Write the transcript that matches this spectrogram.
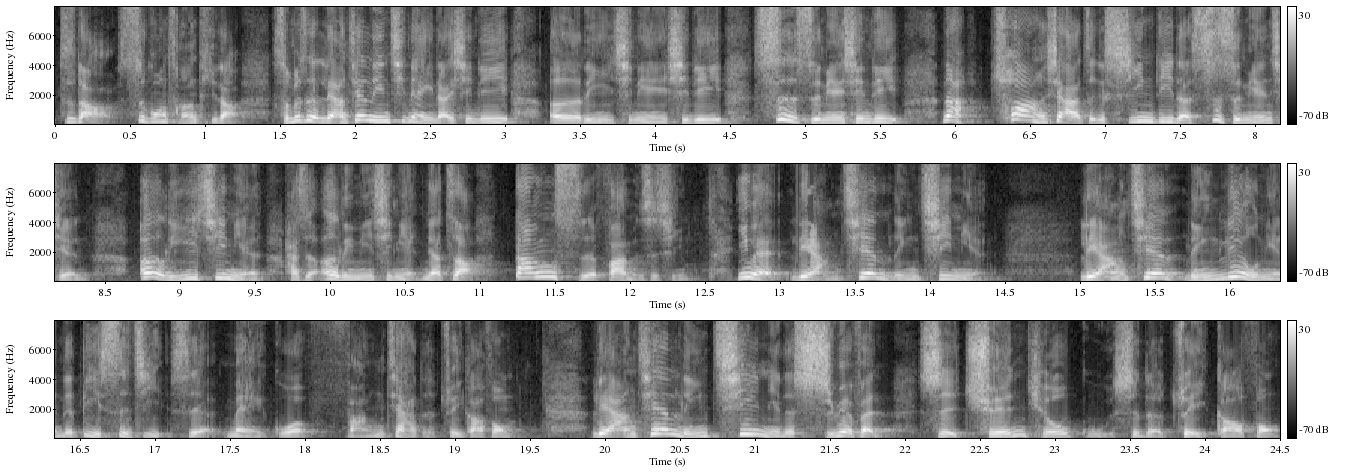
知道，世光常常提到什么是两千零七年以来新低，二零一七年新低，四十年新低。那创下这个新低的四十年前，二零一七年还是二零零七年？你要知道当时发生的事情，因为两千零七年。两千零六年的第四季是美国房价的最高峰，两千零七年的十月份是全球股市的最高峰，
